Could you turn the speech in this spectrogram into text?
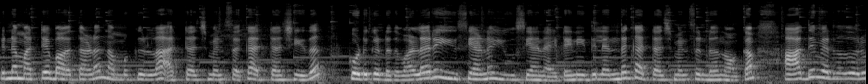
പിന്നെ മറ്റേ ഭാഗത്താണ് നമുക്കുള്ള അറ്റാച്ച്മെന്റ്സ് ഒക്കെ അറ്റാച്ച് ചെയ്ത് കൊടുക്കേണ്ടത്. വളരെ ഈസിയാണ് യൂസ് ചെയ്യാനായിട്ട്. ഇനി ഇതിൽ എന്തൊക്കെ അറ്റാച്ച്മെന്റ്സ് ഉണ്ടെന്ന് നോക്കാം. ആദ്യം വരുന്നത് ഒരു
